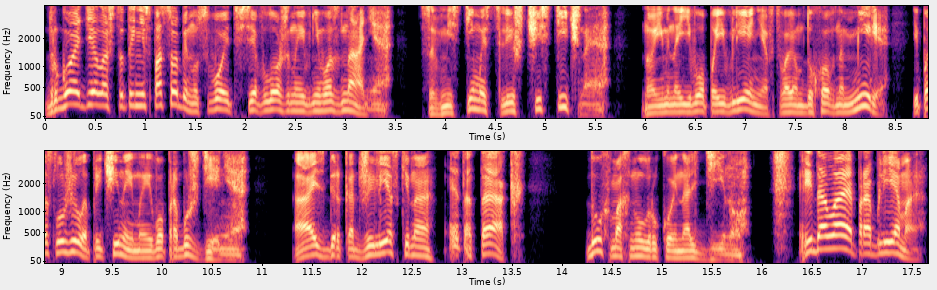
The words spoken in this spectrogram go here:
Другое дело, что ты не способен усвоить все вложенные в него знания. Совместимость лишь частичная, но именно его появление в твоем духовном мире и послужило причиной моего пробуждения. Айсберг от Железкина — это так. Дух махнул рукой на льдину. «Рядовая проблема.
